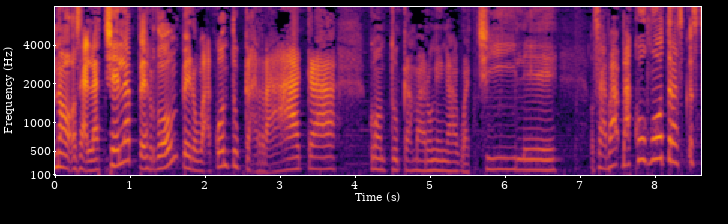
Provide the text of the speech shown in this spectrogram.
No, o sea, la chela, perdón, pero va con tu carraca, con tu camarón en aguachile. O sea, va, va con otras, es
